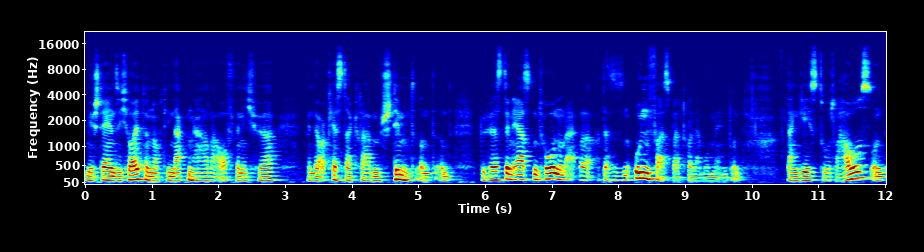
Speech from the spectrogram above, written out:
mir stellen sich heute noch die Nackenhaare auf, wenn ich höre, wenn der Orchestergraben stimmt und, und du hörst den ersten Ton und das ist ein unfassbar toller Moment. Und dann gehst du raus und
